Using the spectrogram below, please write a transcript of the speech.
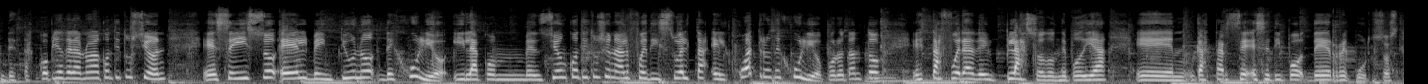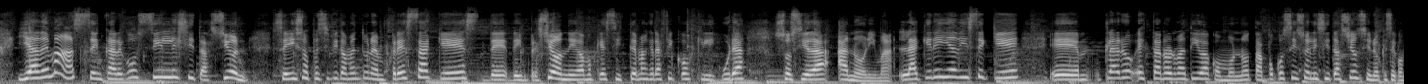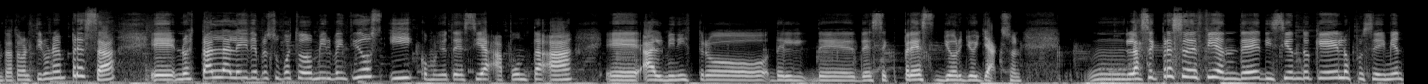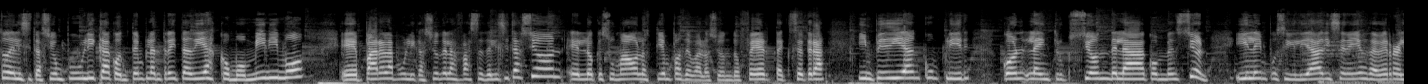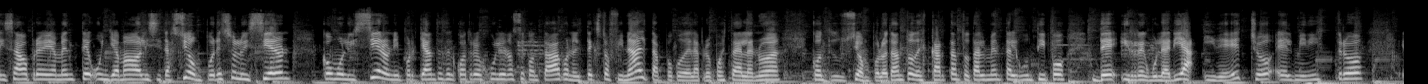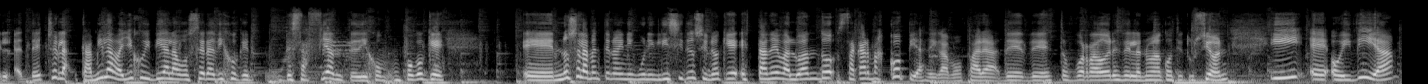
de estas copias de la nueva constitución eh, se hizo el 21 de julio y la convención constitucional fue disuelta el 4 de julio, por lo tanto mm. está fuera del plazo donde podía eh, gastarse ese tipo de recursos. Y además se encargó sin licitación, se hizo específicamente una empresa que es de, impresión, digamos que es Sistemas Gráficos Quilicura Sociedad Anónima. La querella dice que, eh, claro, esta normativa como no tampoco se hizo licitación, sino que se contrató al tiro una empresa, no está en la ley de presupuesto 2022 y, como yo te decía, apunta a eh, al ministro del, de, de Giorgio Jackson. Mm, la SECPRES se defiende diciendo que los procedimientos de licitación pública contemplan 30 días como mínimo eh, para la publicación de las bases de licitación, en lo que sumado a los tiempos de evaluación de oferta, etcétera, impedían cumplir con la instrucción de la convención y la imposibilidad, dicen ellos, de haber realizado previamente un llamado a licitación. Por eso lo hicieron como lo hicieron y porque antes del 4 de julio no se contaba con el texto final tampoco de la propuesta de la nueva constitución. Por lo tanto, descartan totalmente algún tipo de irregularidad y de hecho el ministro, de hecho, la, Camila Vallejo hoy día la vocera dijo que desafiante, dijo un poco que eh, no solamente no hay ningún ilícito, sino que están evaluando sacar más copias, digamos, para de, estos borradores de la nueva constitución. Y eh, hoy día,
